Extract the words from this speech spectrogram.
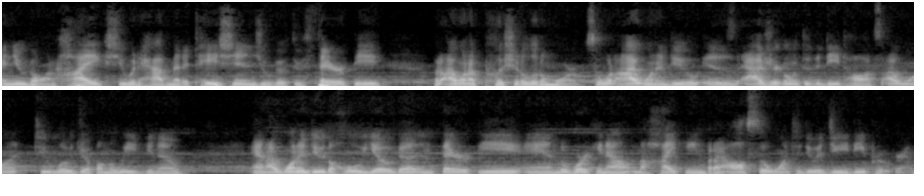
and you would go on hikes, you would have meditations, you would go through therapy. But I want to push it a little more. So what I want to do is as you're going through the detox, I want to load you up on the weed, you know? And I want to do the whole yoga and therapy and the working out and the hiking, but I also want to do a GED program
